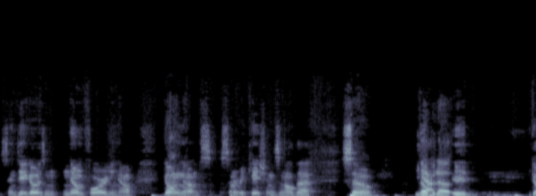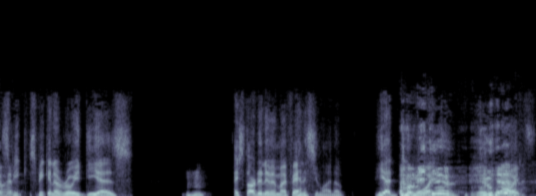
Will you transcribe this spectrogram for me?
San Diego is known for. You know, going on summer vacations and all that. So yeah, no, but, uh, it, go ahead. Speak, speaking of Ruidiaz. Mm-hmm I started him in my fantasy lineup. He had oh, two oh, me points. too. Two yeah. points.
